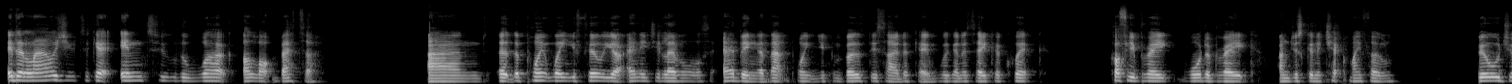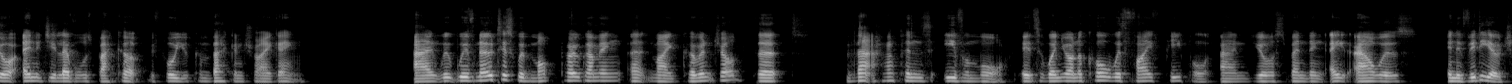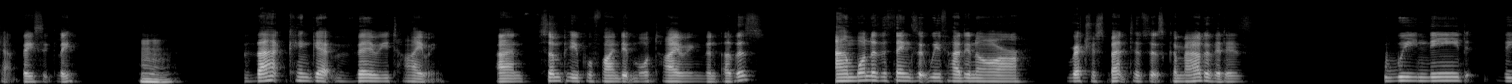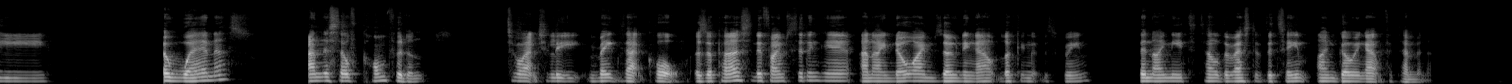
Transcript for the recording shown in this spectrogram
it allows you to get into the work a lot better. And at the point where you feel your energy levels ebbing, at that point, you can both decide, okay, we're going to take a quick coffee break, water break. I'm just going to check my phone. Build your energy levels back up before you come back and try again. And we, we've noticed with mob programming at my current job that that happens even more. It's when you're on a call with five people and you're spending eight hours in a video chat, basically, Hmm. that can get very tiring. And some people find it more tiring than others. And one of the things that we've had in our retrospectives that's come out of it is we need the awareness and the self confidence to actually make that call. As a person, if I'm sitting here and I know I'm zoning out looking at the screen, then I need to tell the rest of the team I'm going out for 10 minutes.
